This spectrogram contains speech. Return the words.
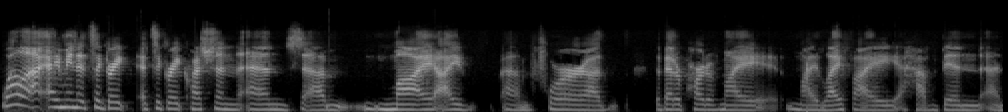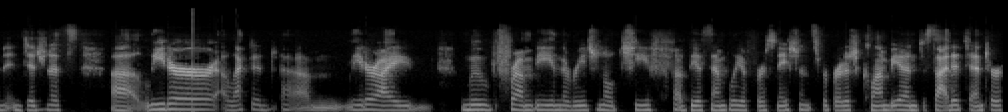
Well, I, I mean, it's a great it's a great question, and um, my I um, for uh, the better part of my my life, I have been an Indigenous uh, leader, elected um, leader. I moved from being the regional chief of the Assembly of First Nations for British Columbia and decided to enter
